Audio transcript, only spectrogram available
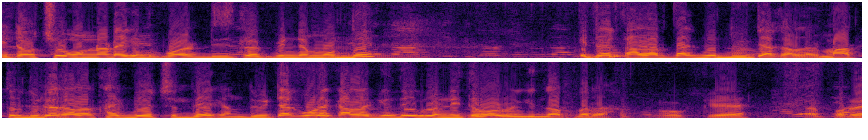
এটা হচ্ছে অন্যটা কিন্তু পুরো ডিজিটাল প্রিন্টের মধ্যে। এটা কালার থাকবে দুইটা কালার মাত্র দুইটা কালার থাকবে হচ্ছে দেখেন দুইটা করে কালার কিন্তু এগুলো নিতে পারবেন কিন্তু আপনারা। ওকে তারপরে?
